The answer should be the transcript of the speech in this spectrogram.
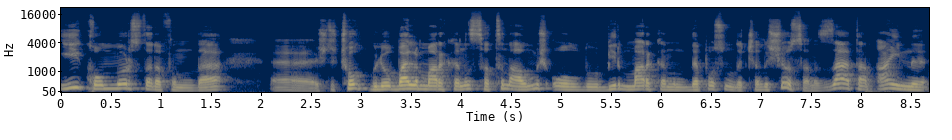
e-commerce tarafında e, işte çok global markanın satın almış olduğu bir markanın deposunda çalışıyorsanız zaten aynı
